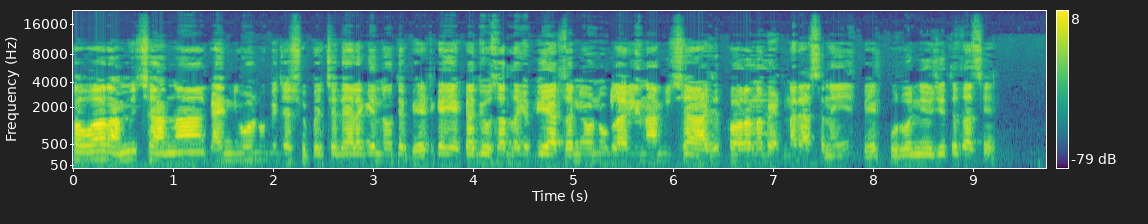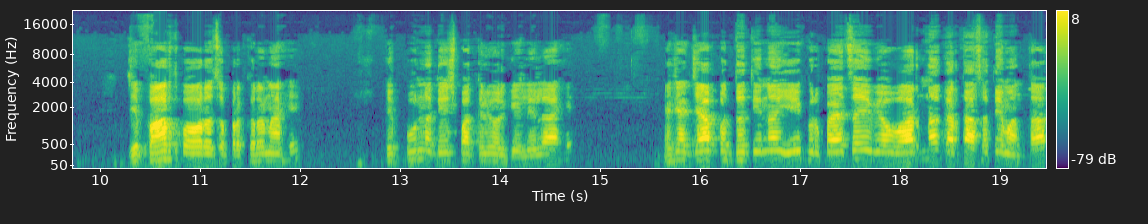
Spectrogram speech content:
पवार अमित शहाना काही निवडणुकीच्या शुभेच्छा द्यायला गेले नव्हते भेट काही एका दिवसात लगे बिहारचा निवडणूक लागली ना अमित शहा अजित पवारांना भेटणार असं नाहीये. भेट पूर्वनियोजितच असेल. जे पार्थ पवाराचं प्रकरण आहे ते पूर्ण देश पातळीवर गेलेलं आहे. याच्या ज्या पद्धतीनं एक रुपयाचाही व्यवहार न करता असं ते म्हणतात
